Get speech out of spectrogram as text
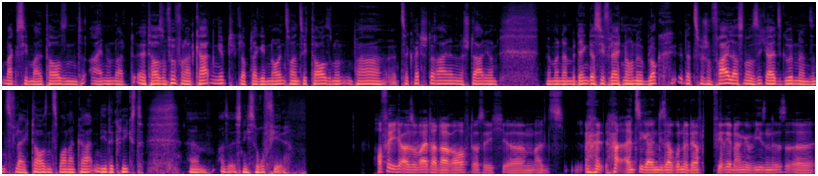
maximal 1100, äh, 1500 Karten gibt. Ich glaube, da gehen 29.000 und ein paar äh, zerquetschte rein in das Stadion. Wenn man dann bedenkt, dass sie vielleicht noch eine Block dazwischen freilassen aus Sicherheitsgründen, dann sind es vielleicht 1200 Karten, die du kriegst. Ähm, also ist nicht so viel hoffe ich also weiter darauf, dass ich ähm, als einziger in dieser Runde, der auf die Ferien angewiesen ist, äh,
